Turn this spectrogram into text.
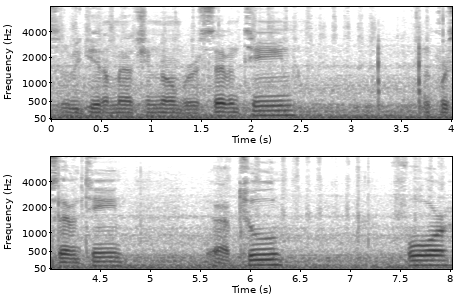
So we get a matching number 17. And for 17, we got 2, 4,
